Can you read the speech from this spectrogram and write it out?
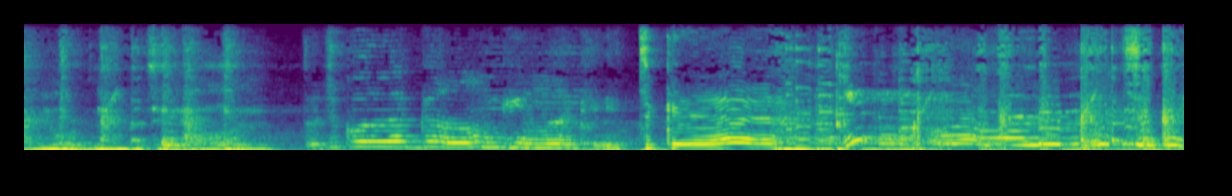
अभी यार तुझको लगाऊँगी मैं खींच के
